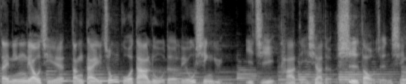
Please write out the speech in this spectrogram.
带您了解当代中国大陆的流行语，以及它底下的世道人心。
